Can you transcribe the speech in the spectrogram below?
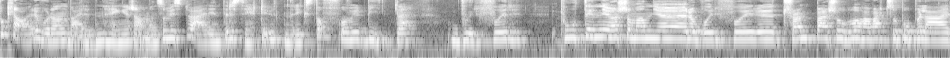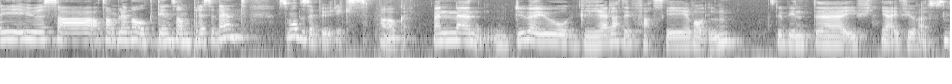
forklare hvordan verden henger sammen. Så hvis du er interessert i utenriksstoff og vil vite hvorfor Putin gjør som han gjør, og hvorfor Trump så, har vært så populær i USA at han ble valgt inn som president, så må du se på Urix. Okay. Men eh, du er jo relativt fersk i rollen. Du begynte i, ja, i fjor høst.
